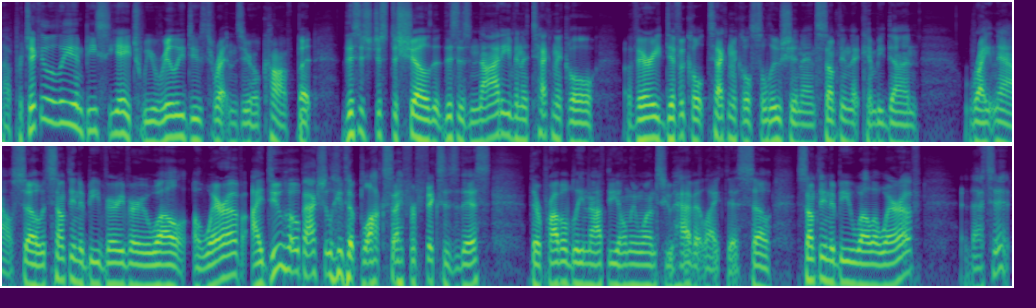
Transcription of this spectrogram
uh, particularly in BCH we really do threaten ZeroConf but this is just to show that this is not even a technical a very difficult technical solution and something that can be done right now. So it's something to be very, very well aware of. I do hope actually that BlockCypher fixes this. They're probably not the only ones who have it like this. So something to be well aware of. And that's it.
